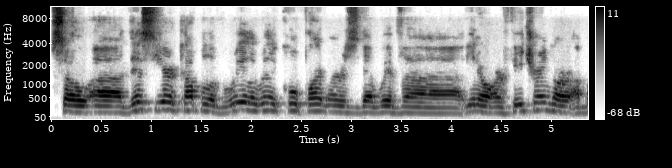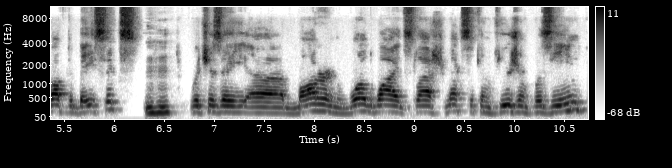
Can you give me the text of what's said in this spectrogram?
So uh, this year, a couple of really really cool partners that we've uh, you know are featuring are Above the Basics, mm-hmm. which is a uh, modern worldwide slash Mexican fusion cuisine,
